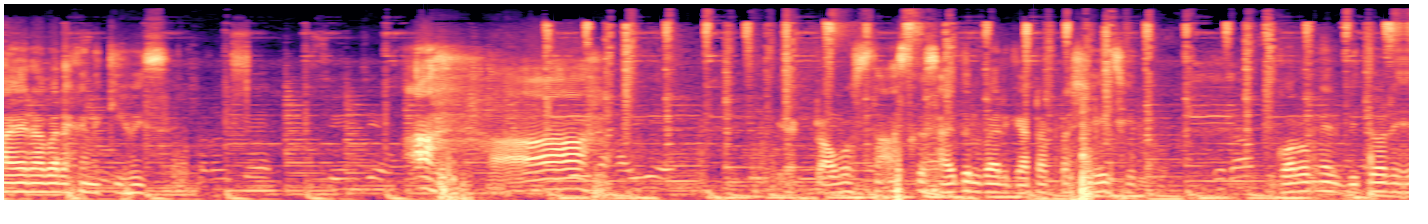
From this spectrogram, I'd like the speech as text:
ভাইয়ের আবার এখানে কি হয়েছে আহ একটা অবস্থা। আজকে সাইদুল ভাইয়ের গেট আপটা সেই ছিল। গরমের ভিতরে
